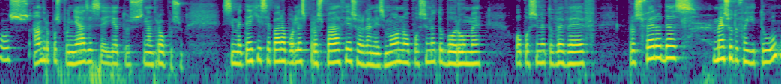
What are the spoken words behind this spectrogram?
ως άνθρωπος που νοιάζεσαι για τους συνανθρώπους σου. Συμμετέχει σε πάρα πολλές προσπάθειες οργανισμών, όπως είναι το Μπορούμε, όπως είναι το WWF, προσφέροντας μέσω του φαγητού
